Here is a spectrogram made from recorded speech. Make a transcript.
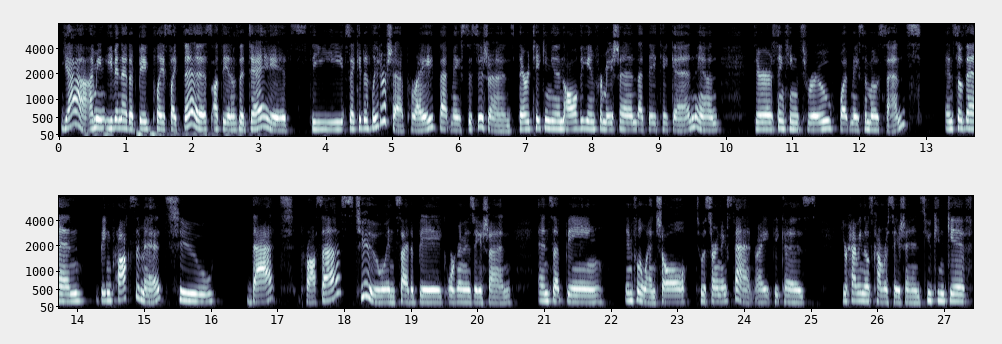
Yeah. I mean, even at a big place like this, at the end of the day, it's the executive leadership, right? That makes decisions. They're taking in all the information that they take in and they're thinking through what makes the most sense. And so then being proximate to that process too inside a big organization ends up being influential to a certain extent, right? Because you're having those conversations. You can give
